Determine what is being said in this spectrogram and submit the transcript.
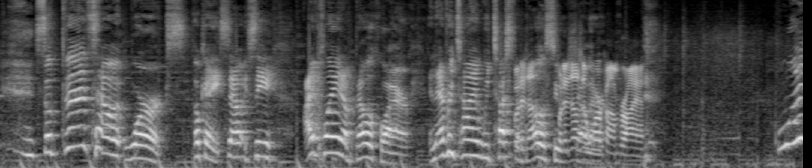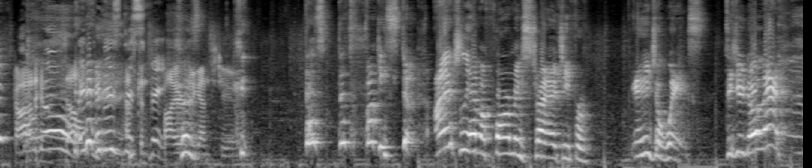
So that's how it works. Okay, so see, I play in a bell choir, and every time we touch But the it, bells to but it doesn't other- work on Brian. What? God Oh, no, himself has business fish. conspired 'Cause- against you. That's that's fucking stupid. I actually have a farming strategy for angel wings. Did you know that?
